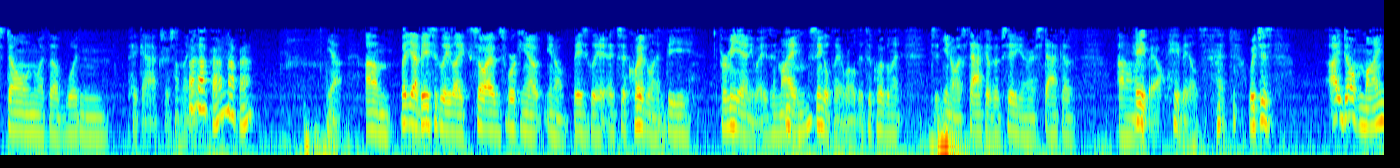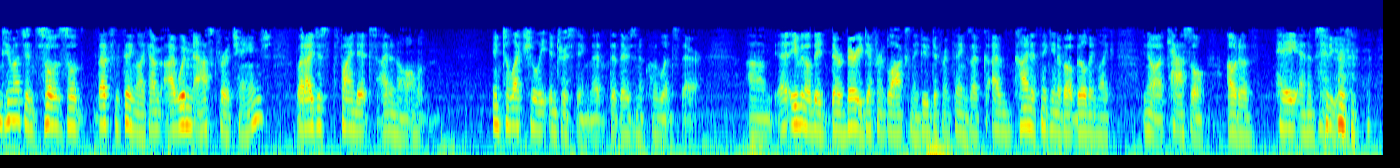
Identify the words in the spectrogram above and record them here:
stone with a wooden pickaxe or something. Oh, like not bad, not bad. Yeah. Um, but yeah, basically, like, so I was working out, you know, basically it's equivalent. The for me, anyways, in my Mhm. single player world, it's equivalent to you know a stack of obsidian or a stack of um, Hay bale. hay bales, which is I don't mind too much, and so so that's the thing. Like I'm I wouldn't ask for a change, but I just find it I don't know almost intellectually interesting that that there's an equivalence there. Um, even though they they're very different blocks and they do different things, I've, I'm kind of thinking about building like you know a castle out of hay and obsidian.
